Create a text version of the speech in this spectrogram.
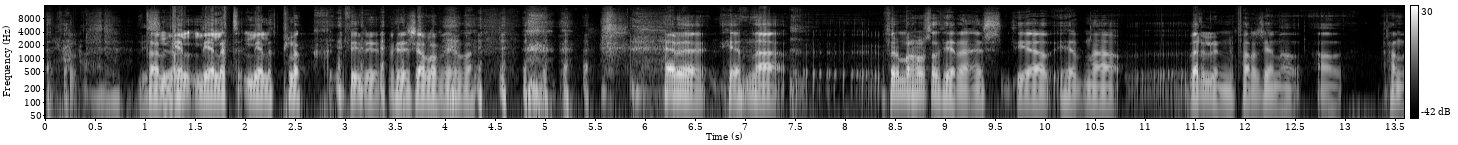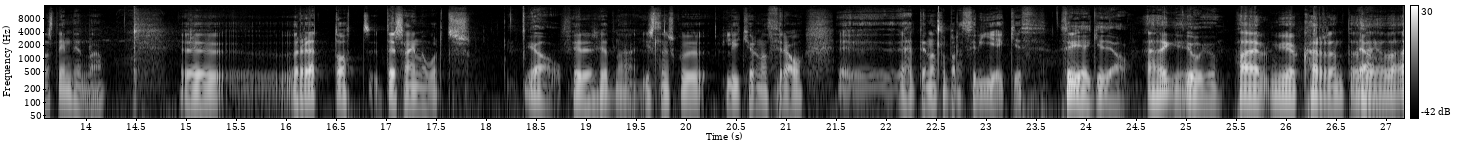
þetta var, þetta Vissi var lél, lélett, lélett plögg fyrir, fyrir sjálf mig hérna. Herðu, hérna fyrir maður hósta þér aðeins því að hérna verðlunin fara síðan að, að hrannast inn hérna uh, Red Dot Design Awards já, fyrir hérna íslensku líkjörun á þrjá Eh, þetta er náttúrulega bara þríekið því ekki, já ekki? jú, jú. það er mjög körrand að Já. segja það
